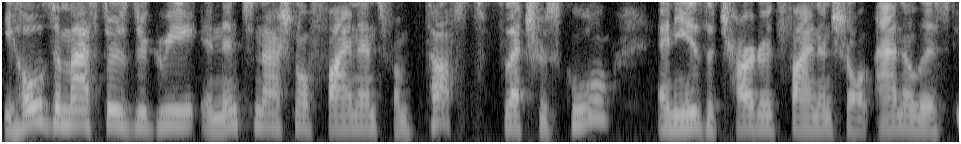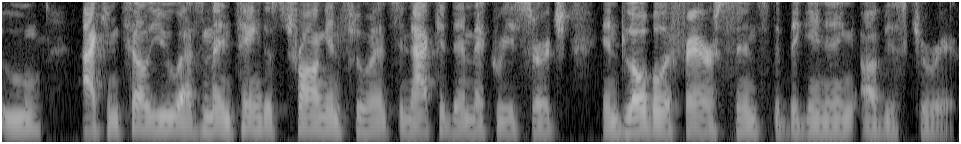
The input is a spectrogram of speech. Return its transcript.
He holds a master's degree in international finance from Tufts Fletcher School, and he is a chartered financial analyst who I can tell you has maintained a strong influence in academic research in global affairs since the beginning of his career.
